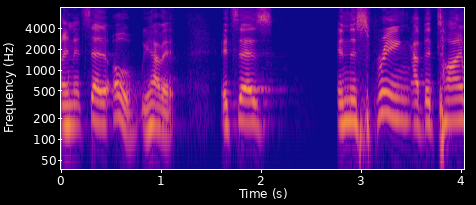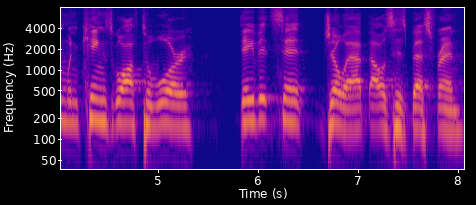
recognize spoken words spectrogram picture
And it says, oh, we have it. It says, in the spring, at the time when kings go off to war, David sent Joab, that was his best friend,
